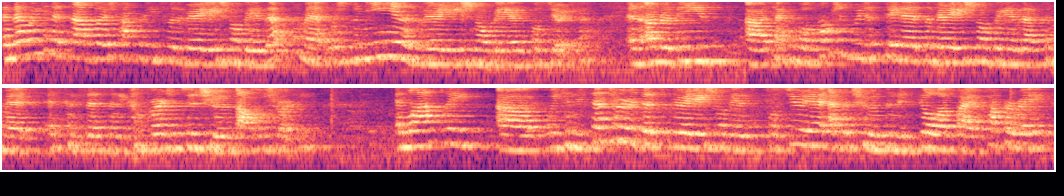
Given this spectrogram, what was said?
And then we can establish properties for the variational Bayes estimate, which is the median of the variational Bayes posterior. And under these uh, technical assumptions we just stated, the variational Bayes estimate is consistent. It converges to the truth almost surely. And lastly, uh, we can recenter this variational Bayes posterior at the truth and rescale up by a proper rate.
